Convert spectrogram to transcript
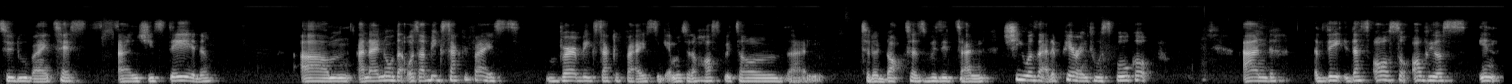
to do my tests, and she stayed um, and I know that was a big sacrifice, very big sacrifice to get me to the hospitals and to the doctor's visits. And she was like the parent who spoke up. And they, that's also obvious in,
